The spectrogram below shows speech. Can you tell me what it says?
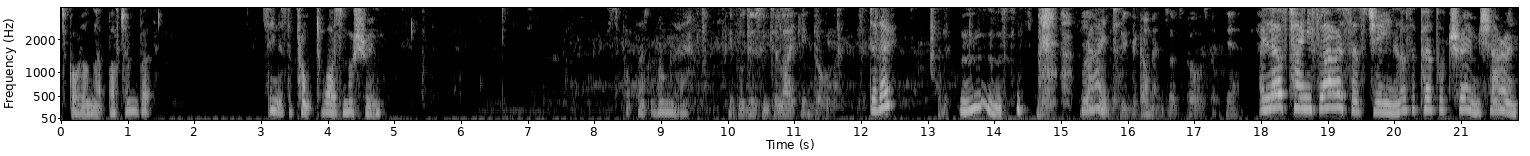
to go along that bottom, but seeing as the prompt was mushroom, put that along there. People do seem to like it though. Do they? Mmm. Right. Read the comments, I suppose, but yeah. I love tiny flowers, says Jean. Love the purple trim, Sharon.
